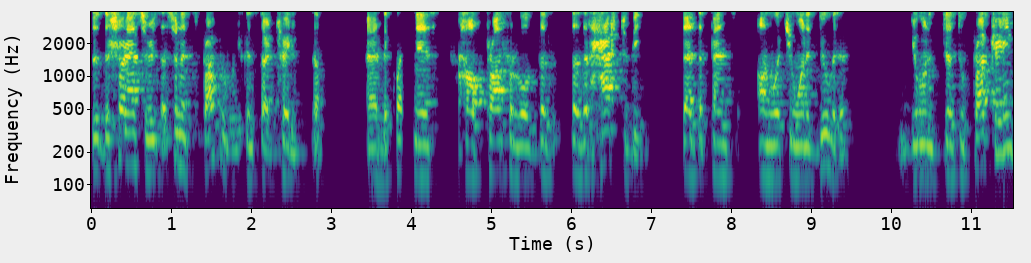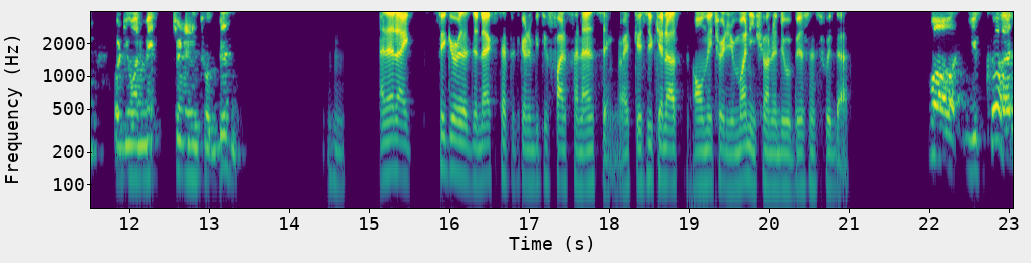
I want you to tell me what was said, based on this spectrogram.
The, the, short answer is as soon as it's profitable, you can start trading. No? And the question is, how profitable does does it have to be? That depends on what you want to do with it. Do you want to just do prop trading, or do you want to make, turn it into a business? Mm-hmm. And then I figure that the next step is going to be to find financing, right? Because you cannot only trade your money if you want to do a business with that. Well, you could,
